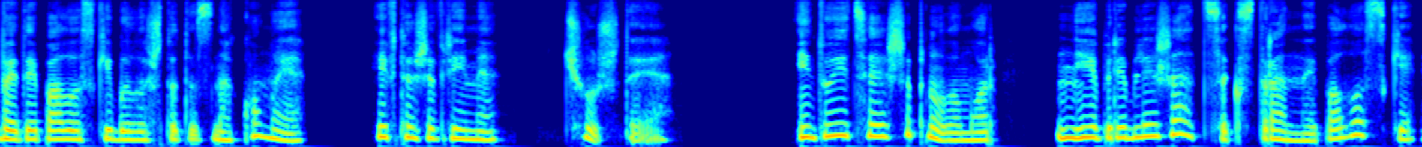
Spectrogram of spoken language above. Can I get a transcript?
В этой полоске было что-то знакомое и в то же время чуждое. Интуиция шепнула Мор не приближаться к странной полоске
